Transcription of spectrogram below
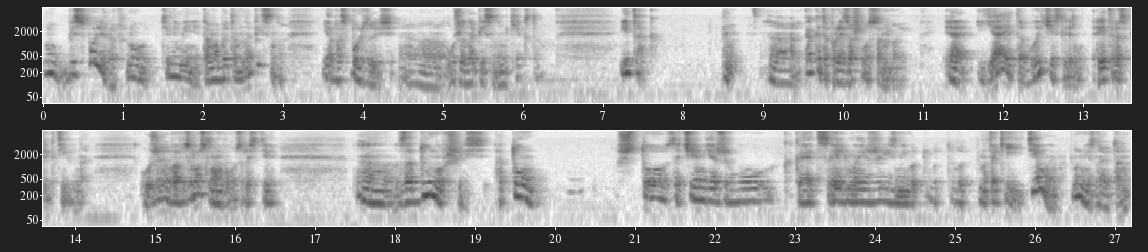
Ну, без спойлеров, но тем не менее, там об этом написано. Я воспользуюсь а, уже написанным текстом. Итак, а, как это произошло со мной? Э, я это вычислил ретроспективно. Уже во взрослом возрасте, задумавшись о том, что, зачем я живу, какая цель моей жизни, вот, вот, вот на такие темы, ну, не знаю, там,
